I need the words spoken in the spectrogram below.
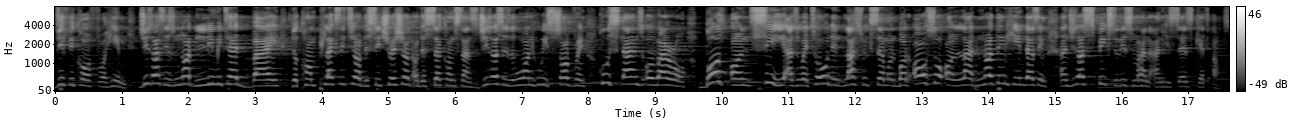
difficult for him. Jesus is not limited by the complexity of the situation or the circumstance. Jesus is the one who is sovereign, who stands over all, both on sea, as we were told in last week's sermon, but also on land. Nothing hinders him. And Jesus speaks to this man and he says, Get out.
